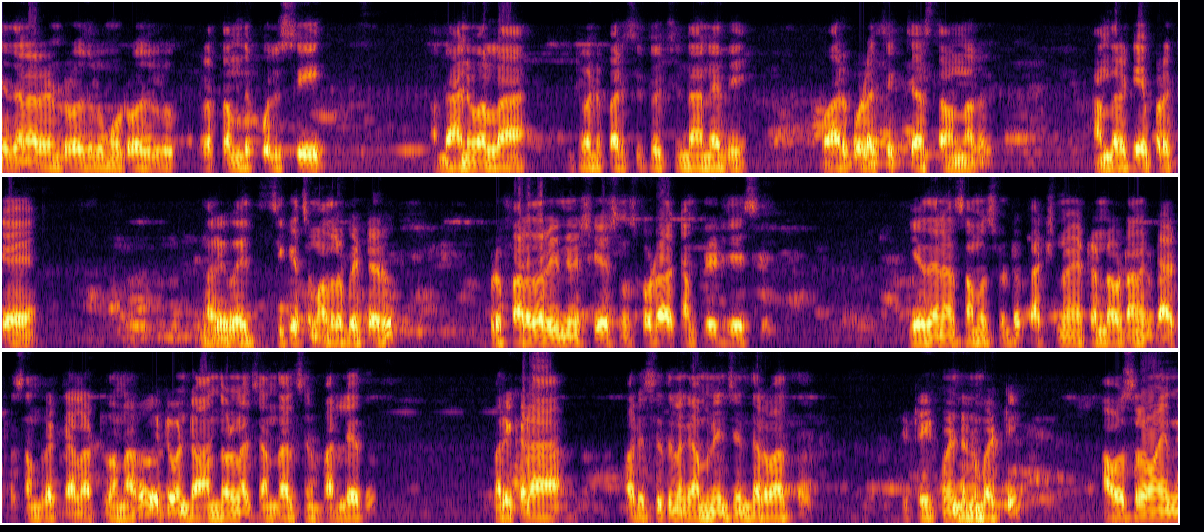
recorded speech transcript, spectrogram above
ఏదైనా రెండు రోజులు మూడు రోజులు క్రితంది పులిసి దానివల్ల ఇటువంటి పరిస్థితి వచ్చిందా అనేది వారు కూడా చెక్ చేస్తూ ఉన్నారు. అందరికీ ఇప్పటికే మరి వైద్య చికిత్స మొదలుపెట్టారు. ఇప్పుడు ఫర్దర్ ఇన్వెస్టిగేషన్స్ కూడా కంప్లీట్ చేసి ఏదైనా సమస్య ఉంటే తక్షణమే అటెండ్ అవ్వడానికి డాక్టర్స్ అందరూ ఇక్కడ అలర్ట్గా ఉన్నారు. ఎటువంటి ఆందోళన చెందాల్సిన పని లేదు. మరి ఇక్కడ పరిస్థితులను గమనించిన తర్వాత ఈ ట్రీట్మెంట్ని బట్టి అవసరమైన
